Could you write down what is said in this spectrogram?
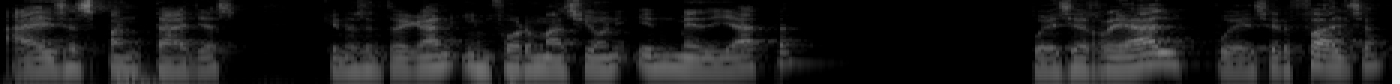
a esas pantallas que nos entregan información inmediata, puede ser real, puede ser falsa,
